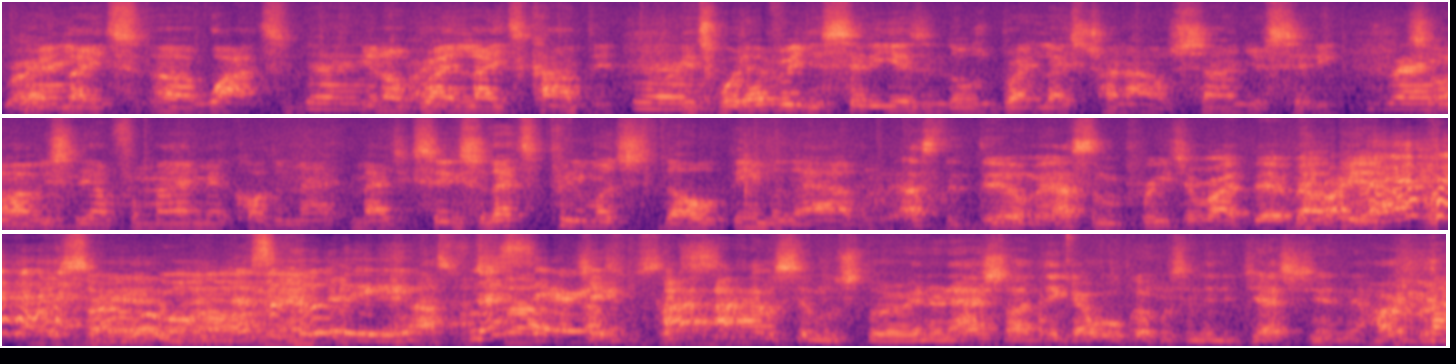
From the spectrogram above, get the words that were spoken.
Bright Right. Lights uh, Watts, Right. you know, Bright Lights Compton. Right. It's whatever your city is, and those bright lights trying to outshine your city. Right. So obviously, I'm from Miami. I call it Ma- Magic City. So that's pretty much the whole theme of the album. That's the deal, man. That's some preaching right there about Right. the album. Got a sermon going man. on, man. That's what's Necessary. Up. That's what's up. I, I have a similar story. International, I think I woke up with some indigestion and heartburn.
